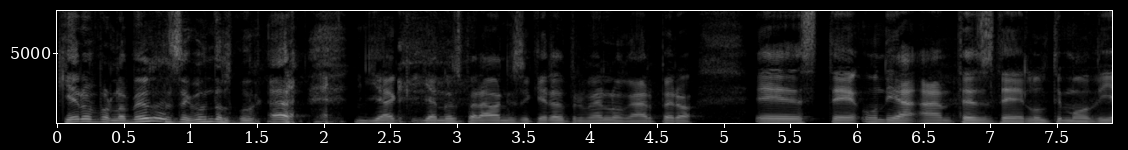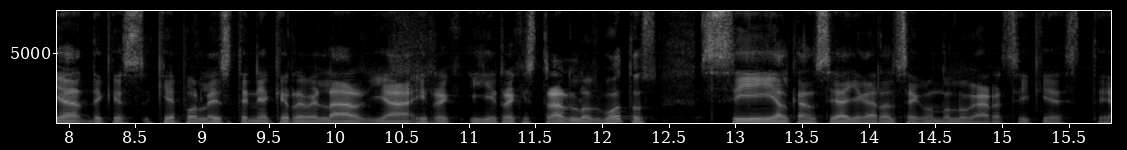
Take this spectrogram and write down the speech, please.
quiero por lo menos en segundo lugar. Ya, ya no esperaba ni siquiera el primer lugar, pero este, un día antes del último día de que, que por ley se tenía que revelar ya y, y, registrar los votos, sí alcancé a llegar al segundo lugar, así que este,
